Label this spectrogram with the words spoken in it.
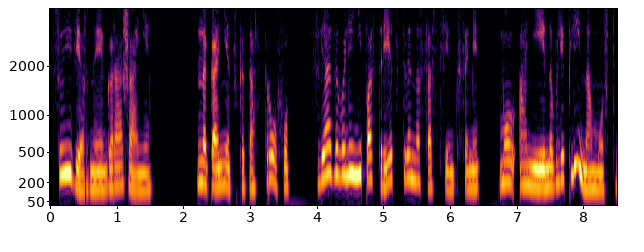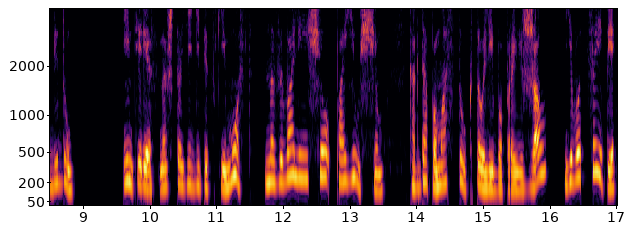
суеверные горожане. Наконец, катастрофу связывали непосредственно со сфинксами, мол, они и навлекли на мост беду. Интересно, что египетский мост называли еще «поющим». Когда по мосту кто-либо проезжал, его цепи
